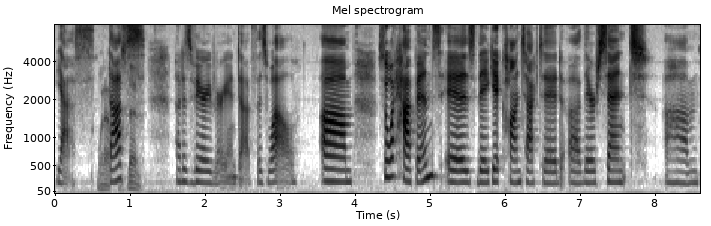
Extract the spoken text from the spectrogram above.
Yes, What that's then? that is very very in depth as well. Um, so what happens is they get contacted. Uh, they're sent um,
